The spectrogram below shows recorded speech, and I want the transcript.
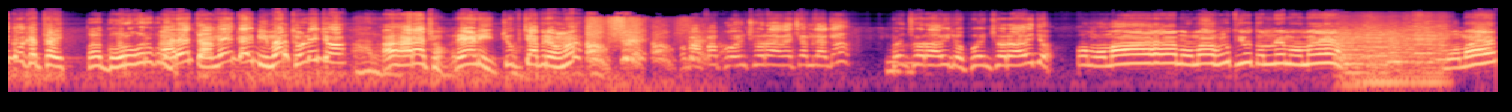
એક વખત થઈ. પણ ગોરું ગોરું અરે તમે કઈ બીમાર થોડી છો? હારું. હા હારા છો. રેડી ચૂપચાપ રહો નો બાપા ફોન છોરો આવે છે એમ લાગ્યો ફોન છોરો આવી જો ફોન છોરો આવી જો ઓ મોમા મોમા શું થયું તમને મોમા? મોમા?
